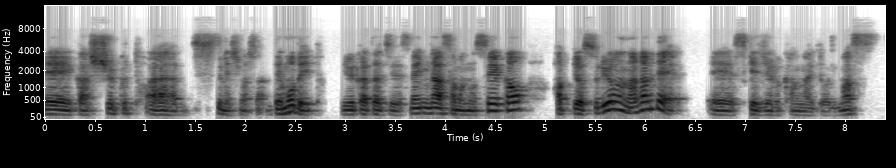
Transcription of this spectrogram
えー、合宿と、あ、失礼しました。 Demo Day という形ですね。皆様の成果を発表するような流れで、えー、スケジュール考えております。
